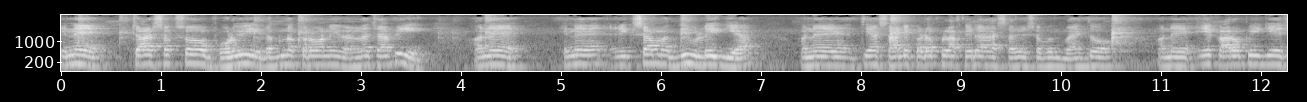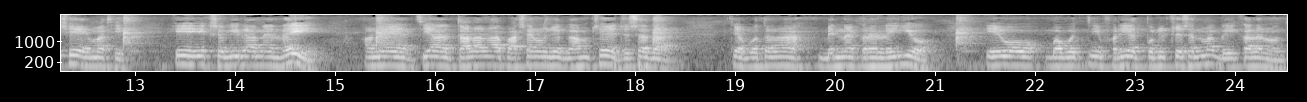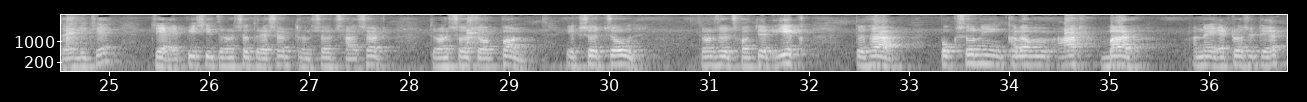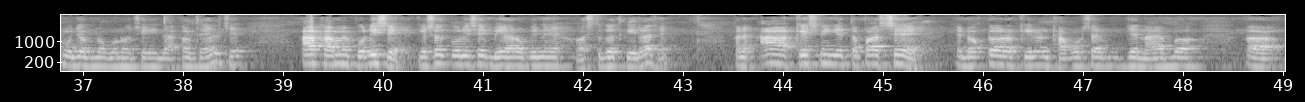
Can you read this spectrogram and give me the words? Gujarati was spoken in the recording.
એને ચાર શખ્સો ભોળવી લગ્ન કરવાની લાલચ આપી અને એને રિક્ષામાં દીવ લઈ ગયા અને ત્યાં સારી કડપલા કર્યા, સારી સંબંધ બાંધ્યો અને એક આરોપી જે છે એમાંથી એ એક સગીરાને લઈ અને ત્યાં તાલાલા પાસેનું જે ગામ છે, જસાદાર, ત્યાં પોતાના બેનના ઘરે લઈ ગયો. એવો બાબતની ફરિયાદ પોલીસ સ્ટેશનમાં ગઈકાલે નોંધાયેલી છે, જે આઈપીસી ત્રણસો ત્રેસઠ, ત્રણસો છાસઠ, ત્રણસો ચોપન, એકસો ચૌદ, ત્રણસો છોતેર એક તથા પોક્સોની કલમ આઠ, બાર અને એટ્રોસિટી એક્ટ મુજબનો ગુનો છે એ દાખલ થયેલ છે. આ કામે પોલીસે, કેશોદ પોલીસે બે આરોપીને હસ્તગત કર્યા છે. અને આ કેસની જે તપાસ છે, એ ડૉક્ટર કિરણ ઠાકોર સાહેબ, જે નાયબ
